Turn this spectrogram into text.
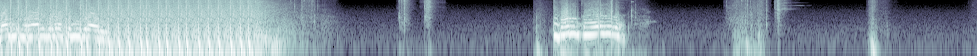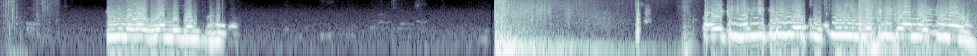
बम भाई ने लकड़ी का है बम कहाँ है लगा हुआ में है। कि हम लकड़ी में कुकुर में लकड़ी का सुना है।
